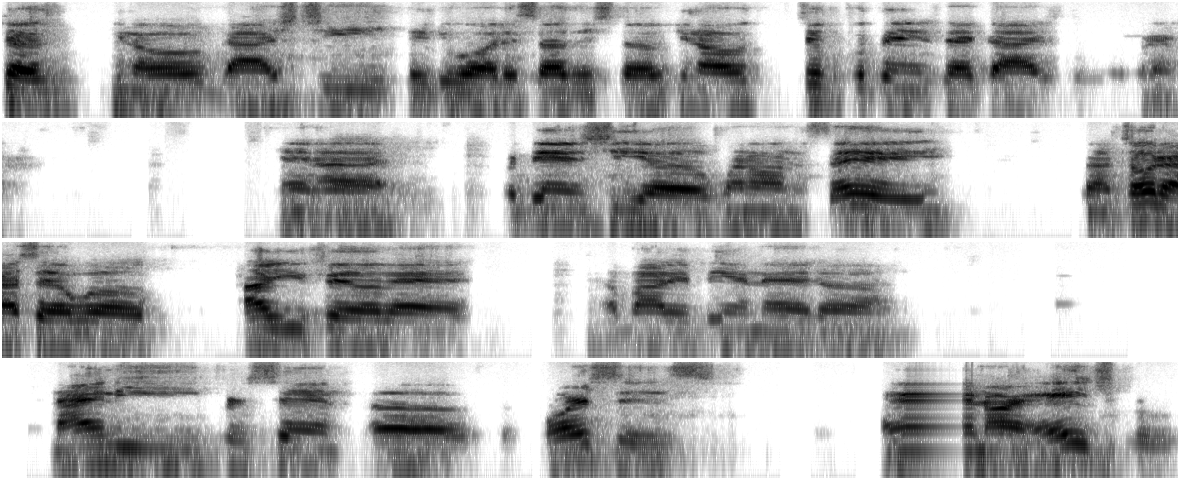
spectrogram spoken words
because you know, guys cheat, they do all this other stuff, you know, typical things that guys do, whatever. And I, but then she uh, went on to say, I told her, I said, well, how do you feel that about it being that um, 90% of divorces in our age group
